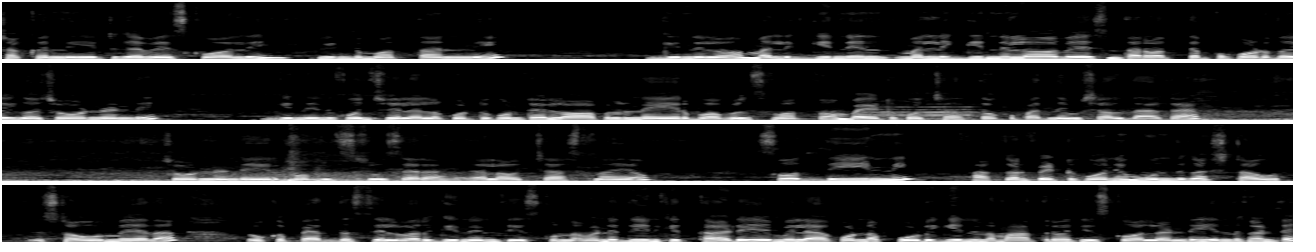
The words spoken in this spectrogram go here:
చక్కగా నీట్గా వేసుకోవాలి పిండి మొత్తాన్ని గిన్నెలో. మళ్ళీ గిన్నె మళ్ళీ గిన్నెలో వేసిన తర్వాత తిప్పకూడదు. ఇగో చూడండి గిన్నెని కొంచెం ఇలా కొట్టుకుంటే లోపల ఉన్న ఎయిర్ బబుల్స్ మొత్తం బయటకు వచ్చేస్తాయి ఒక పది నిమిషాల దాకా. చూడండి ఎయిర్ బబుల్స్ చూసారా ఎలా వచ్చేస్తున్నాయో. సో దీన్ని పక్కన పెట్టుకొని ముందుగా స్టవ్ స్టవ్ మీద ఒక పెద్ద సిల్వర్ గిన్నెని తీసుకున్నామండి దీనికి తడి ఏమీ లేకుండా పొడి గిన్నెను మాత్రమే తీసుకోవాలండి. ఎందుకంటే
